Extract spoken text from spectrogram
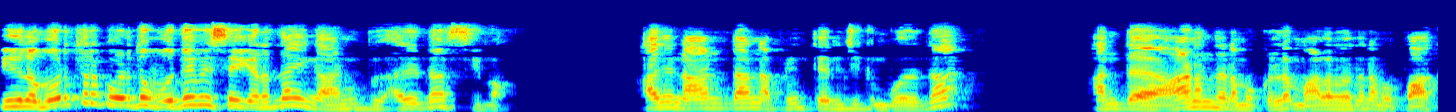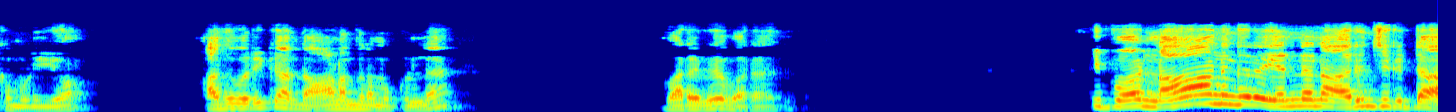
இதுல ஒருத்தருக்கு ஒருத்தர் உதவி செய்கிறது தான் எங்க அன்பு. அதுதான் சிவம். அது நான் தான் அப்படின்னு தெரிஞ்சுக்கும் போதுதான் அந்த ஆனந்தம் நமக்குள்ள மலர்றதை நம்ம பார்க்க முடியும். அது வரைக்கும் அந்த ஆனந்தம் நமக்குள்ள வரவே வராது. இப்போ நானுங்கிற என்னென்ன அறிஞ்சுக்கிட்டா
